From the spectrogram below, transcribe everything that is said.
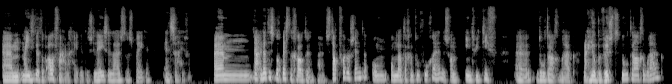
Um, maar je ziet dat op alle vaardigheden, dus lezen, luisteren, spreken en schrijven. Um, nou, en dat is nog best een grote stap voor docenten om, om dat te gaan toevoegen. Hè? Dus van intuïtief uh, doeltaalgebruik naar heel bewust doeltaalgebruik.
